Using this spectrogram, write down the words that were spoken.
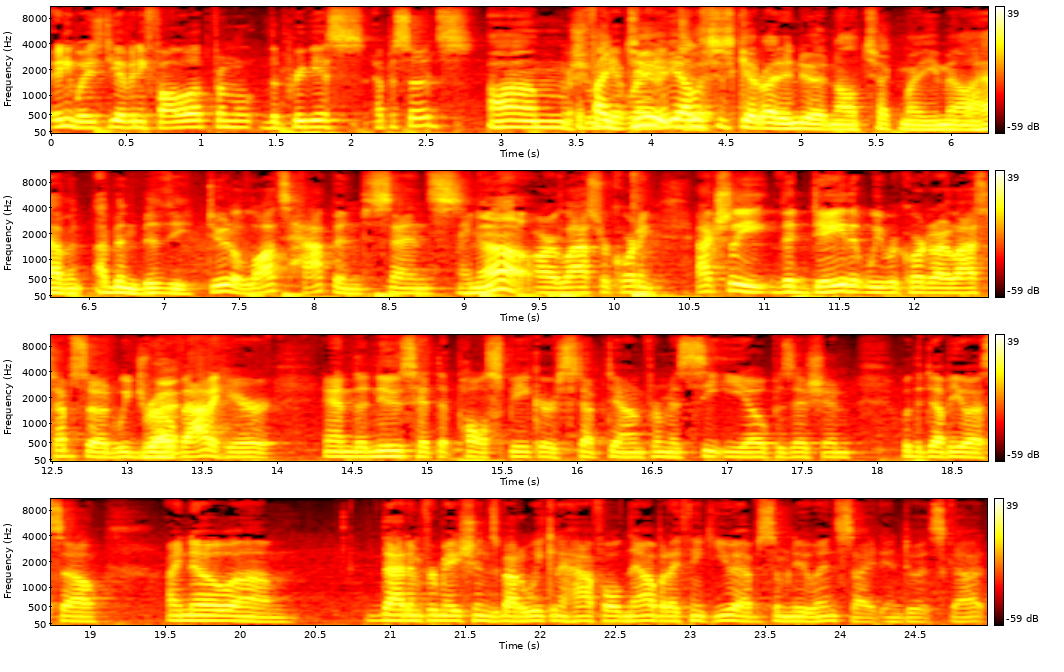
anyways, do you have any follow up from the previous episodes? Um, if I do, right yeah, let's it? just get right into it, and I'll check my email. I haven't. I've been busy. Dude, a lot's happened since I know. our last recording. Actually, the day that we recorded our last episode, we drove Right. out of here, and the news hit that Paul Speaker stepped down from his CEO position with the WSL. I know um, that is about a week and a half old now, but I think you have some new insight into it, Scott.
